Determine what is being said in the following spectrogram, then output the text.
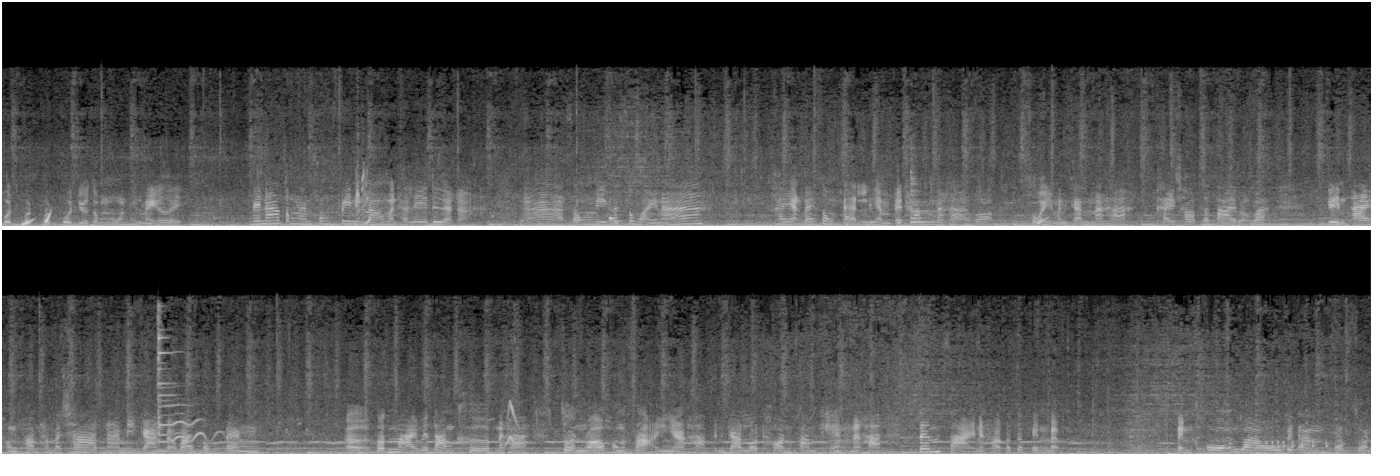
ปุดปุดปุดปุดอยู่ตรงนู้นเห็นไหมเอ่ย ไปหน้าตรงนั้นคงฟินเนาะเหมือนทะเลเดือดอะอ่าตรงนี้ก็สวยนะ ใครอยากได้ทรงแปดเหลี่ยมไปทำนะคะ ก็สวยเหมือนกันนะคะ รชอบสไตล์แบบว่ากลิ่นอายของความธรรมชาตินะ มีการแบบว่าตกแต่งต้นไม้ไว้ตามเคิร์ฟนะคะ ส่วนเว้าของสระอย่างเงี้ยค่ะ เป็นการลดทอนความแข็งนะคะ เส้นสายนะคะก็จะเป็นแบบเป็นโค้งเว้าไปตามสัดส่วน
